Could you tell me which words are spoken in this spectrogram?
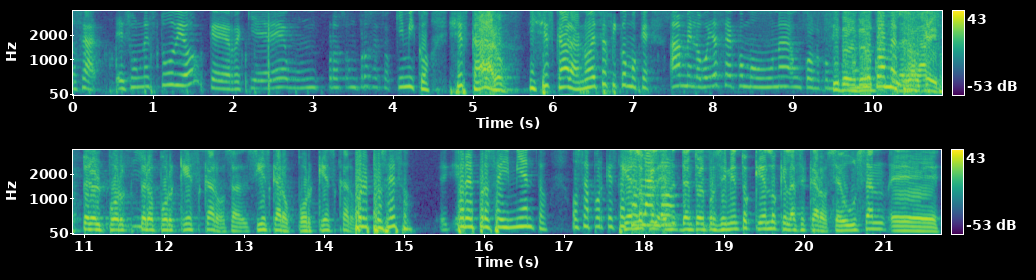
O sea, es un estudio que requiere un, un proceso químico. Y sí es cara. Claro. Y sí es cara. No es así como que, ah, me lo voy a hacer como una un, como, Sí, pero, pero, pero, ok, pero, el por, Sí. pero ¿por qué es caro? O sea, sí es caro. ¿Por qué es caro? Por el proceso, Eh, eh, por el procedimiento. O sea, porque estás ¿Qué es lo que hablando... dentro del procedimiento, ¿qué es lo que le hace caro? ¿Se usan eh,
